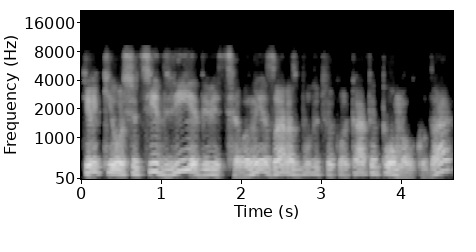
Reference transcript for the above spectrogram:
Тільки ось оці дві, дивіться, вони зараз будуть викликати помилку. Да?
